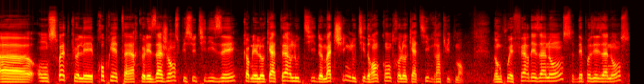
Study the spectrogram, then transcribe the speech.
Euh, on souhaite que les propriétaires, que les agences puissent utiliser, comme les locataires, l'outil de matching, l'outil de rencontre locative gratuitement. Donc vous pouvez faire des annonces, déposer des annonces,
